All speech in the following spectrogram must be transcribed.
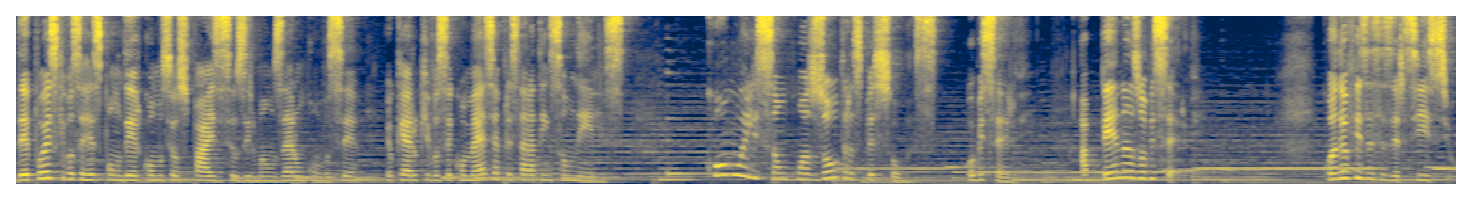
Depois que você responder como seus pais e seus irmãos eram com você, eu quero que você comece a prestar atenção neles. Como eles são com as outras pessoas? Observe. Apenas observe. Quando eu fiz esse exercício,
